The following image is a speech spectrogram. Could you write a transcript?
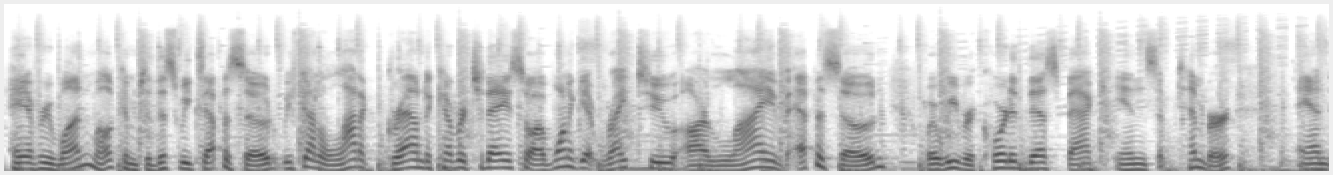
Hey everyone, welcome to this week's episode. We've got a lot of ground to cover today, so I want to get right to our live episode where we recorded this back in September. And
